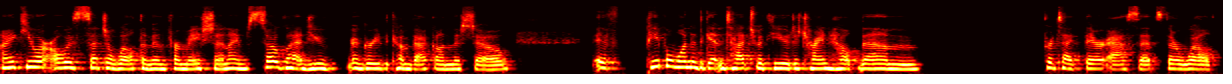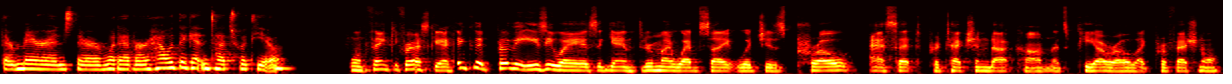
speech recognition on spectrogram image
Ike, you are always such a wealth of information. I'm so glad you agreed to come back on the show. If people wanted to get in touch with you to try and help them protect their assets, their wealth, their marriage, their whatever, how would they get in touch with you? Well, thank you for asking. I think that probably the easy way is again through my website, which is proassetprotection.com. That's P R O, like professional.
